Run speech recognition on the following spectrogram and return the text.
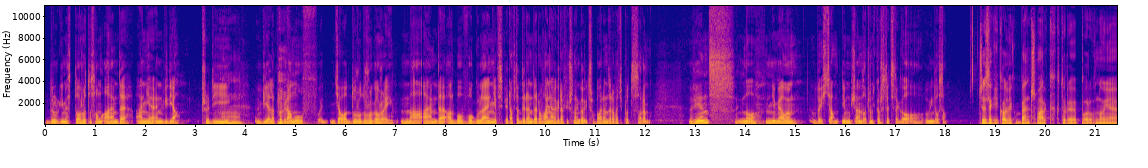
drugim jest to, że to są AMD, a nie Nvidia, czyli mhm wiele programów działa dużo, dużo gorzej na AMD albo w ogóle nie wspiera wtedy renderowania graficznego i trzeba renderować procesorem. Więc no, nie miałem wyjścia i musiałem zacząć korzystać z tego Windowsa. Czy jest jakikolwiek benchmark, który porównuje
